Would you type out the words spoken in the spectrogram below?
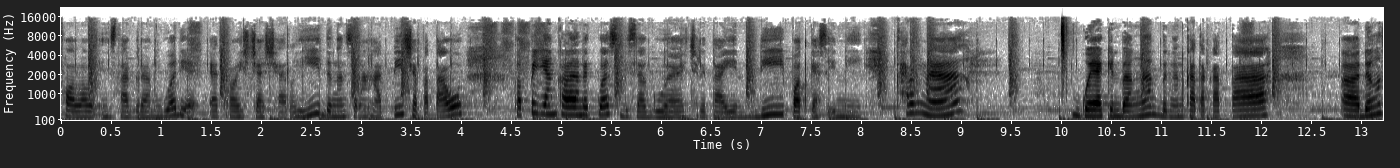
follow Instagram gue di @royscharlie dengan senang hati siapa tahu topik yang kalian request bisa gue ceritain di podcast ini. Karena gue yakin banget dengan kata-kata uh, dengan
